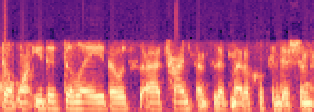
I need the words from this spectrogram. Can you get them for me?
don't want you to delay those time sensitive medical conditions.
